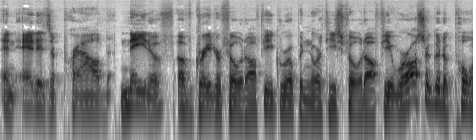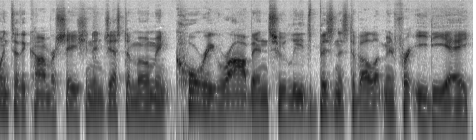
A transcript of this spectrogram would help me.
And Ed is a proud native of Greater Philadelphia, grew up in Northeast Philadelphia. We're also going to pull into the conversation in just a moment Cory Robbins, who leads business development for EDA,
